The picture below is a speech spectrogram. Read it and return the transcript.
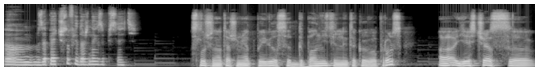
э, за пять часов я должна их записать. Слушай, Наташа, у меня появился дополнительный такой вопрос – я сейчас, э,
